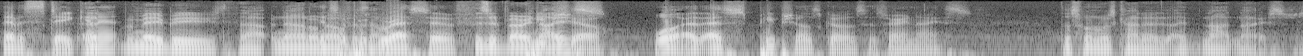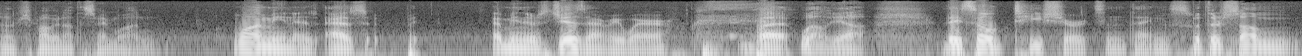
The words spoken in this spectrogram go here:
they have a stake in Uh, it. Maybe that. No, I don't It's know a if it's that one. progressive Is it very peep nice? show. Well, a- as peep shows goes, it's very nice. This one was kind of uh, not nice. So it's probably not the same one. Well, I mean as as I mean there's jizz everywhere, but Well, yeah, they sold t-shirts and things. but there's some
